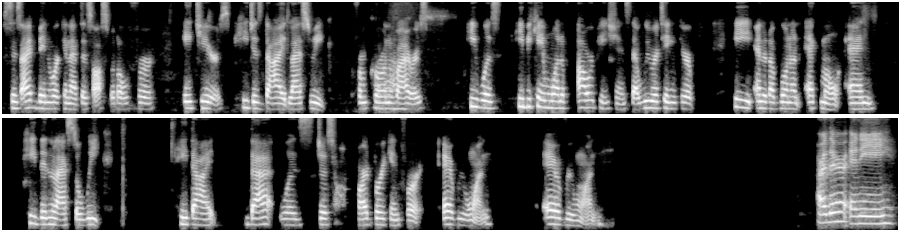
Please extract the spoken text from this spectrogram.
since I've been working at this hospital for eight years. He just died last week from oh, coronavirus. Wow. He was he became one of our patients that we were taking care of. He ended up going on ECMO and he didn't last a week. He died. That was just heartbreaking for everyone. Everyone. Are there any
